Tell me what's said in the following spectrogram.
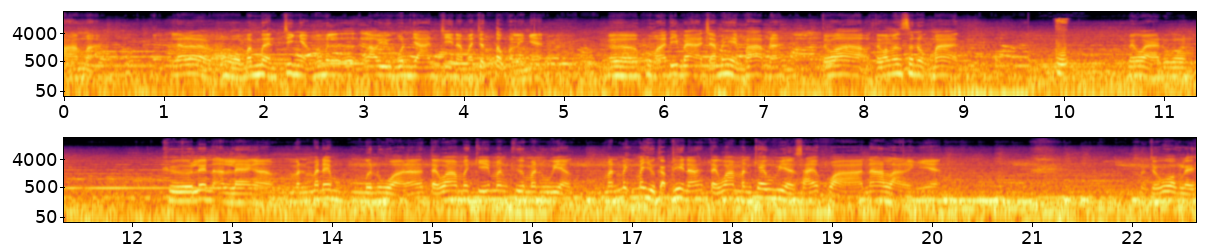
ตามอะ แล้วแบบโอ้โหมันเหมือนจริงอะมันเราอยู่บนยานจริงอะมันจะตกอะไรเงี้ยเออผมอธิบายอาจจะไม่เห็นภาพนะ แต่ว่าแต่ว่ามันสนุกมาก ไม่ไหวทุกคน คือเล่นอันแรงอะมันไม่ได้มึนหัวนะ แต่ว่าเมื่อกี้มันคือมันเหวี่ยง มันไม่ไม่อยู่กับที่นะ แต่ว่ามันแค่เหวี่ยงซ้ายขวาหน้าหลังอย่างเงี้ยมันจะอ้วกเลย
